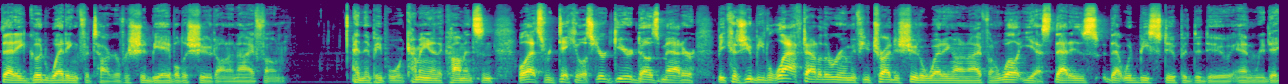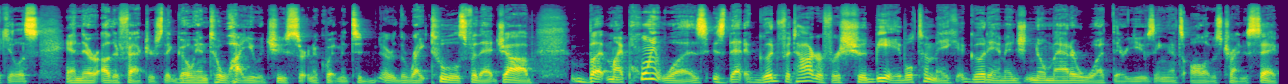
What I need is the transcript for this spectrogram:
that a good wedding photographer should be able to shoot on an iPhone. And then people were coming in the comments and, well, that's ridiculous. Your gear does matter because you'd be laughed out of the room if you tried to shoot a wedding on an iPhone. Well, yes, that is that would be stupid to do and ridiculous. And there are other factors that go into why you would choose certain equipment to or the right tools for that job. But my point was is that a good photographer should be able to make a good image no matter what they're using. That's all I was trying to say.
